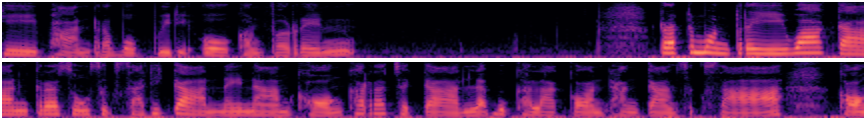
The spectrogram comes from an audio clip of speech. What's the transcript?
ธีผ่านระบบวิดีโอคอนเฟอเรนซ์ รัฐมนตรีว่าการกระทรวงศึกษาธิการในนามของข้าราชการและบุคลากรทางการศึกษา ของ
